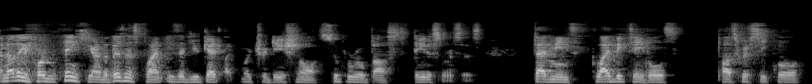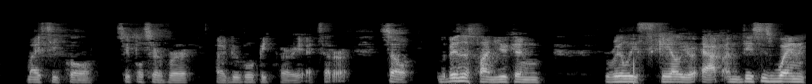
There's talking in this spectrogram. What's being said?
Another important thing here on the business plan is that you get like more traditional, super robust data sources. That means Glide Big Tables, PostgreSQL, MySQL, SQL Server, uh, Google BigQuery, etc. So the business plan, you can really scale your app. And this is when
